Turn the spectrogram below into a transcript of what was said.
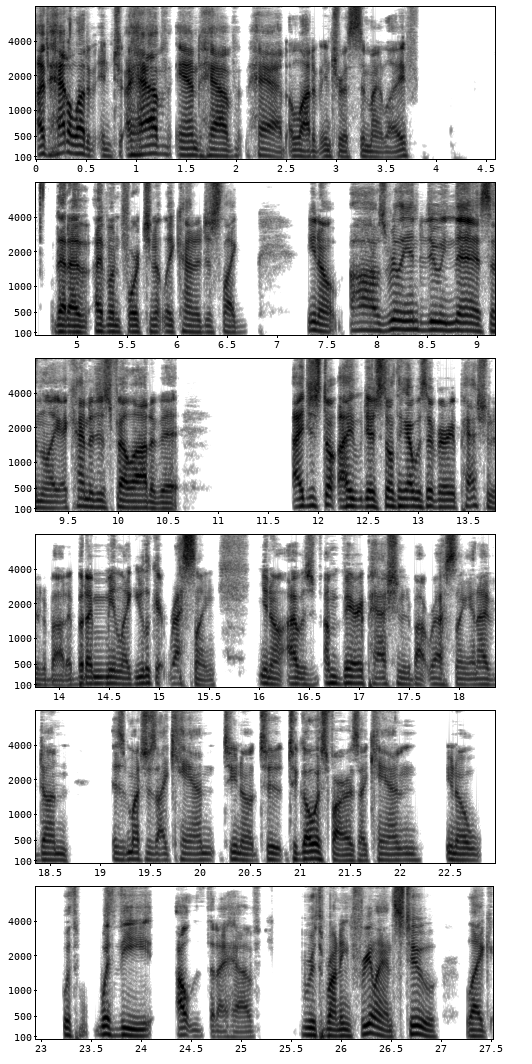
I've had a lot of interest I have and have had a lot of interests in my life that I've I've unfortunately kind of just like, you know, oh, I was really into doing this and like I kind of just fell out of it. I just don't I just don't think I was very passionate about it. But I mean like you look at wrestling, you know, I was I'm very passionate about wrestling and I've done as much as I can to you know to to go as far as I can, you know, with with the outlet that I have with running freelance too. Like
